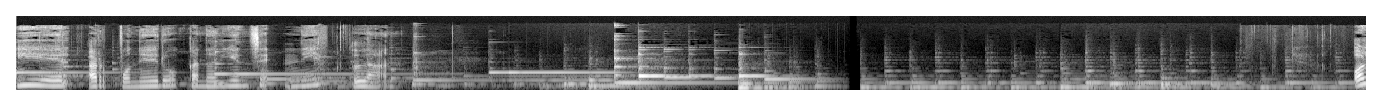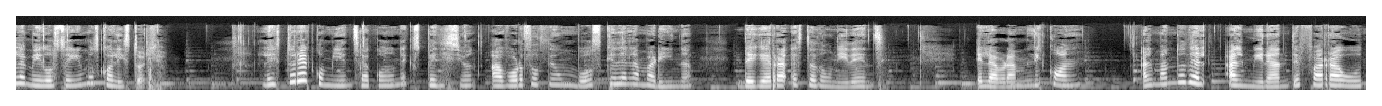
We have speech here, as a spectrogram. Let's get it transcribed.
y el arponero canadiense Ned Land. Hola amigos, seguimos con la historia. La historia comienza con una expedición a bordo de un bosque de la Marina de Guerra estadounidense. El Abraham Lincoln, al mando del almirante Farragut,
